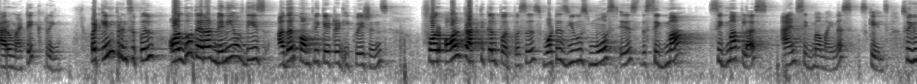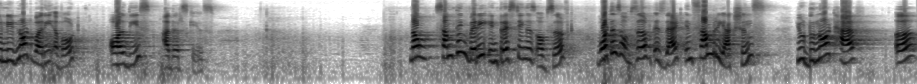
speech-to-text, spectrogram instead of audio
aromatic ring. But in principle although there are many of these other complicated equations for all practical purposes what is used most is the sigma, sigma plus and sigma minus scales. So, you need not worry about all these other scales. Now something very interesting is observed. What is observed is that in some reactions you do not have a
